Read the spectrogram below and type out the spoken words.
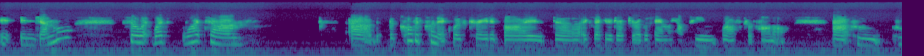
in, general, so what what what um, uh, the COVID clinic was created by the executive director of the Family Health Team, Ross Kirkconnell, uh, who who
